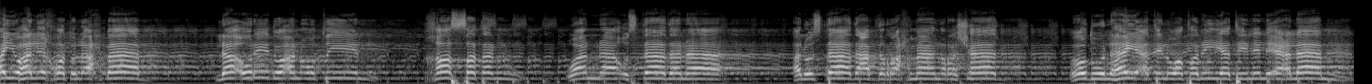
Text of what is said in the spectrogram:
أيها الإخوة الأحباب لا أريد أن أطيل خاصة وأن أستاذنا الأستاذ عبد الرحمن رشاد عضو الهيئة الوطنية للإعلام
